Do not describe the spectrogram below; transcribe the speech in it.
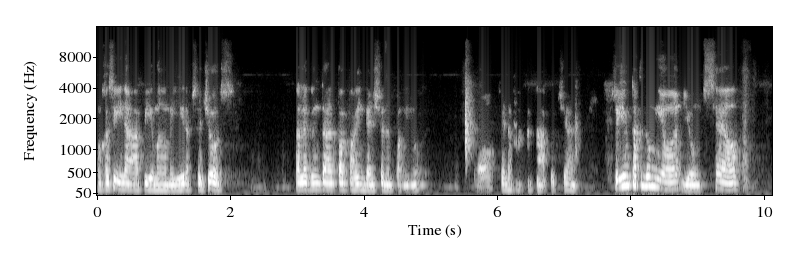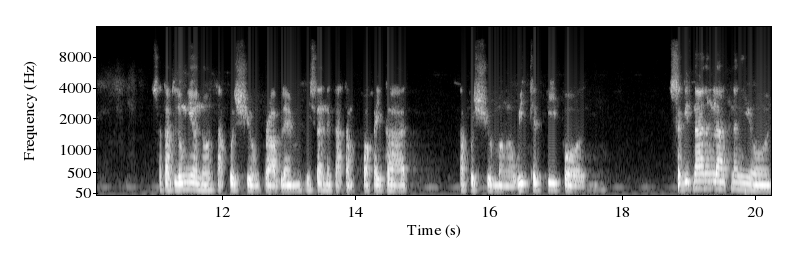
kasi inaapi yung mga mahirap sa Diyos, talagang papakinggan siya ng Panginoon. Oo. Kaya nakakatakot yan. So yung tatlong yon, yung self, sa tatlong yon, no, tapos yung problem, isa nagtatampo ka kay God, tapos yung mga wicked people, sa gitna ng lahat ng yon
